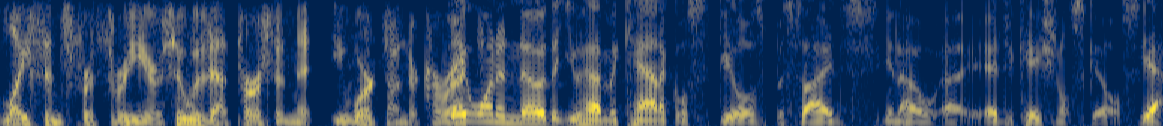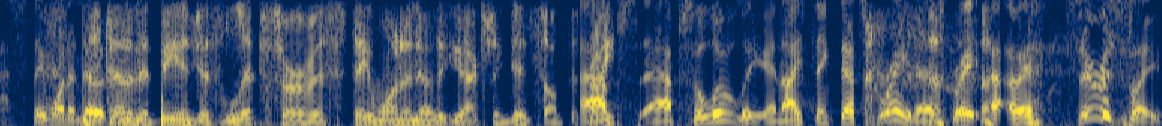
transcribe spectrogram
Licensed for three years. Who was that person that you worked under? Correct. They want to know that you have mechanical skills besides, you know, uh, educational skills. Yes, they want to know. Instead that of it being just lip service, they want to know that you actually did something. Right? Abs- absolutely, and I think that's great. That's great. I mean, seriously.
